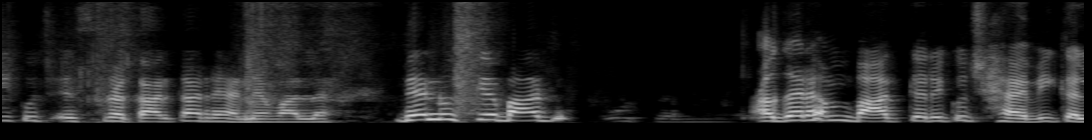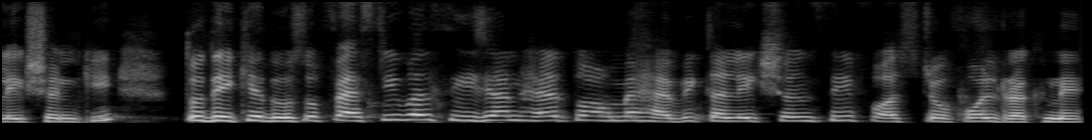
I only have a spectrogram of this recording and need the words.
ये कुछ इस प्रकार का रहने वाला है। देन उसके बाद अगर हम बात करें कुछ हैवी कलेक्शन की तो देखिए दोस्तों फेस्टिवल सीज़न है तो हमें हैवी कलेक्शन से फ़र्स्ट ऑफ़ ऑल रखने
